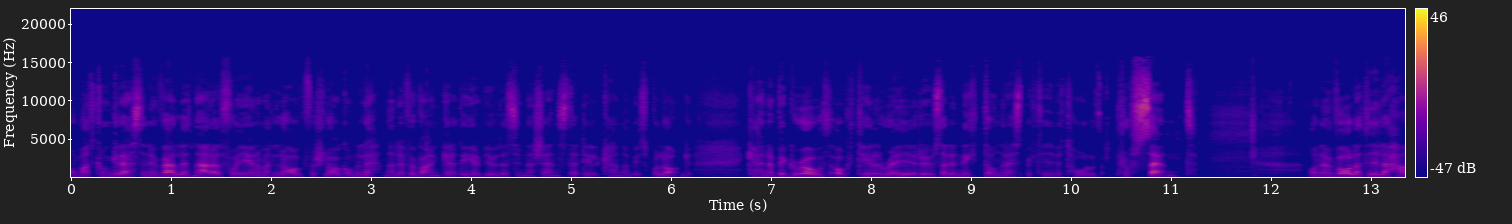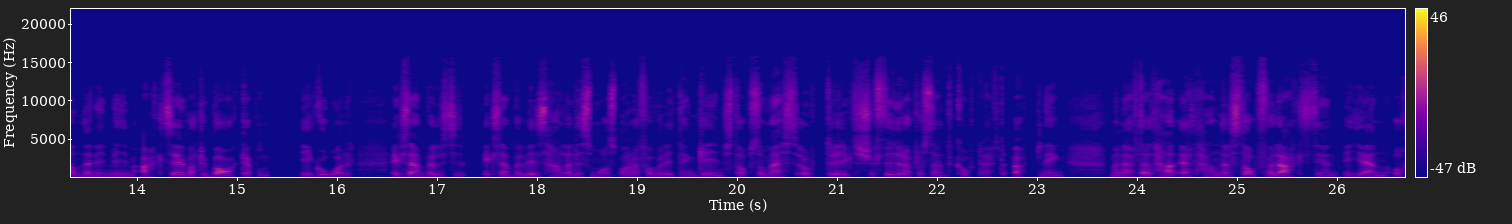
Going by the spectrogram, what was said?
om att kongressen är väldigt nära att få igenom ett lagförslag om lättnader för banker att erbjuda sina tjänster till cannabisbolag. Canopy Growth och Tilray rusade 19 respektive 12 procent. Och den volatila handeln i meme-aktier var tillbaka på igår. Exempelvis, exempelvis handlade småspararfavoriten GameStop som mest upp drygt 24 procent kort efter öppning. Men efter ett, ett handelsstopp föll aktien igen och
